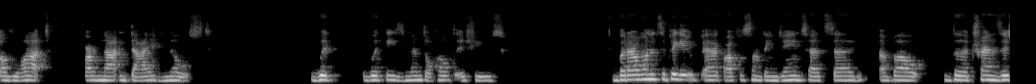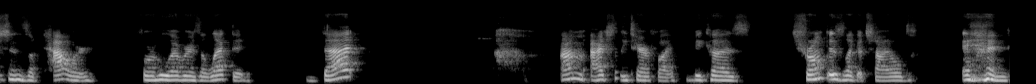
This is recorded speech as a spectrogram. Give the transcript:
a lot are not diagnosed with with these mental health issues. But I wanted to pick it back off of something James had said about the transitions of power for whoever is elected. That I'm actually terrified because Trump is like a child and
